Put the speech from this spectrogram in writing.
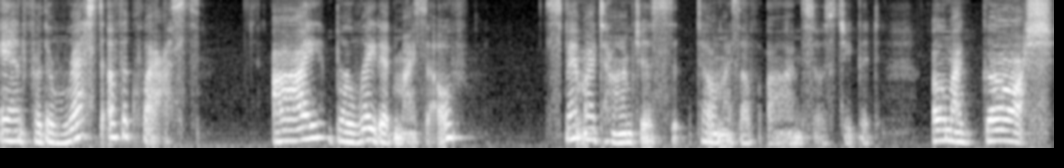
And for the rest of the class, I berated myself, spent my time just telling myself, oh, I'm so stupid. Oh my gosh,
